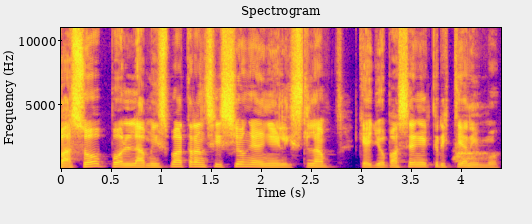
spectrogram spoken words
pasó por la misma transición en el Islam que yo pasé en el cristianismo,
